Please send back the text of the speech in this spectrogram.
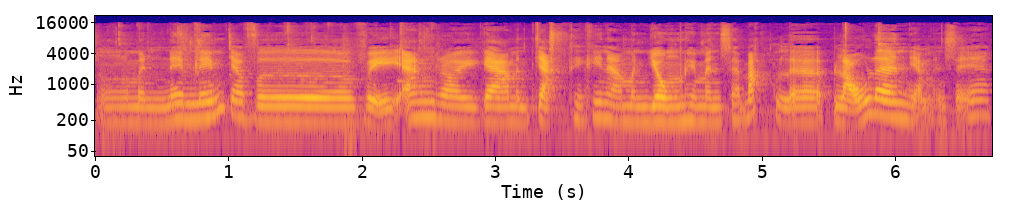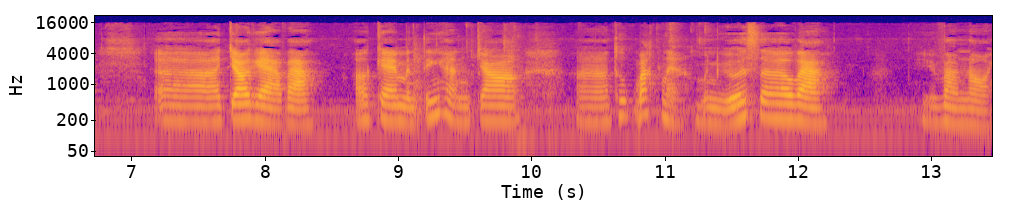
ừ, mình nêm nếm cho vừa vị ăn rồi gà mình chặt. Thì khi nào mình dùng thì mình sẽ bắt lẩu lên và mình sẽ uh, cho gà vào ok mình tiến hành cho à, thuốc bắc nè. Mình rửa sơ vào. Vào nồi.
